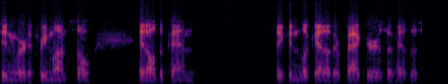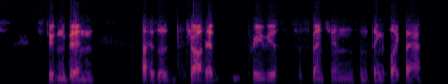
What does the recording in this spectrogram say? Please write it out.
to anywhere to three months. So it all depends. They can look at other factors of has this student been uh, has a child had previous suspensions and things like that.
